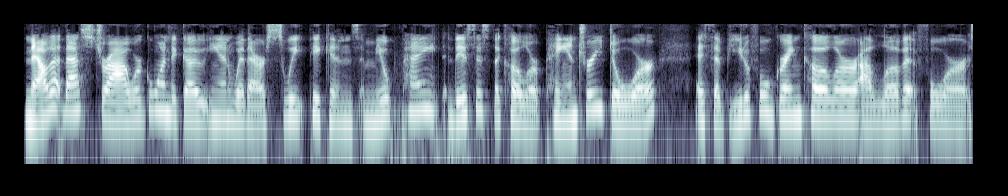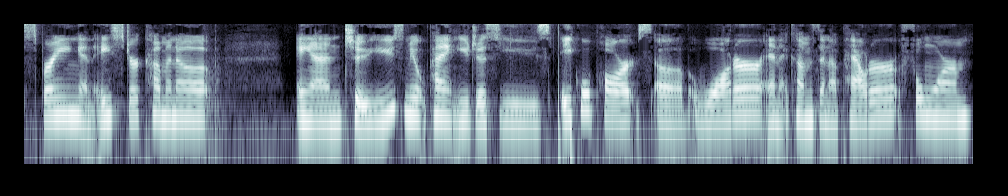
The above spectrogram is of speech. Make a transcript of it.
Now that that's dry, we're going to go in with our Sweet Pickins milk paint. This is the color Pantry Door. It's a beautiful green color. I love it for spring and Easter coming up. And to use milk paint, you just use equal parts of water and it comes in a powder form.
